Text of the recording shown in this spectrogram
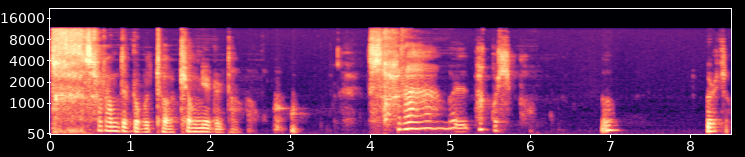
다 사람들로부터 격리를 당하고 사랑을 받고 싶어. 응? 그렇죠.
